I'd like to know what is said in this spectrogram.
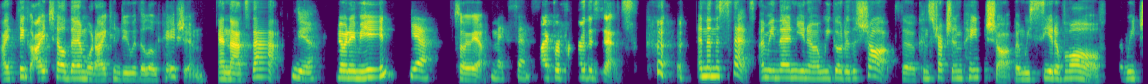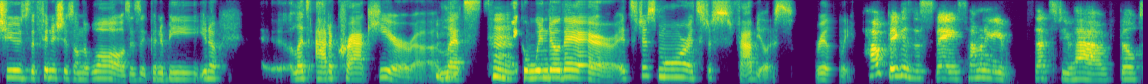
I think i tell them what i can do with the location and that's that. Yeah. you know what i mean? Yeah, so yeah makes sense. I prefer the sets. and then the sets. I mean, then, you know, we go to the shop, the construction and paint shop, and we see it evolve. We choose the finishes on the walls. Is it going to be, you know, uh, let's add a crack here. Uh, Mhm. Let's Hmm. make a window there. It's just more, it's just fabulous, really. How big is the space? How many sets do you have built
